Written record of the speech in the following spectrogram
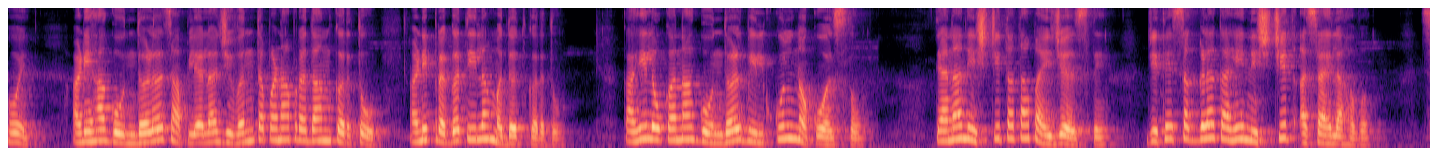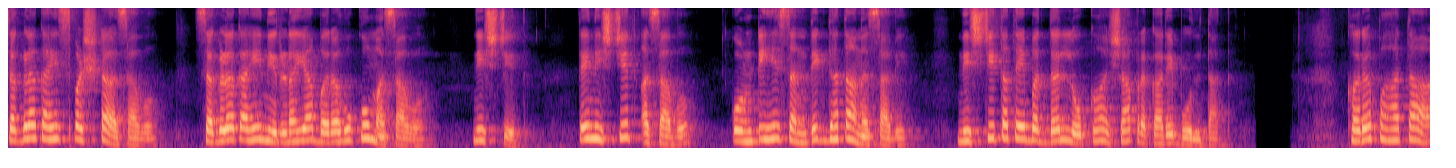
होय आणि हा गोंधळच आपल्याला जिवंतपणा प्रदान करतो आणि प्रगतीला मदत करतो. काही लोकांना गोंधळ बिलकुल नको असतो. त्यांना निश्चितता पाहिजे असते. जिथे सगळं काही निश्चित असायला हवं. सगळं काही स्पष्ट असावं. सगळं काही निर्णया बरहुकूम असावं. निश्चित. ते निश्चित असावं. कोणतीही संदिग्धता नसावी. निश्चिततेबद्दल लोक अशा प्रकारे बोलतात. खरं पाहता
